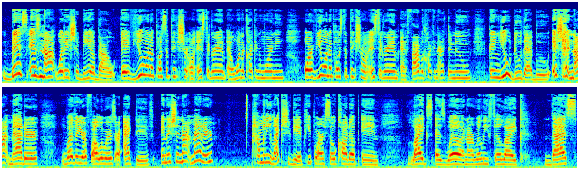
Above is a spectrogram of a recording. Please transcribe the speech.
this is not what it should be about. If you want to post a picture on Instagram at one o'clock in the morning, or if you want to post a picture on Instagram at five o'clock in the afternoon, then you do that, boo. It should not matter whether your followers are active, and it should not matter how many likes you get. People are so caught up in likes as well, and I really feel like that's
